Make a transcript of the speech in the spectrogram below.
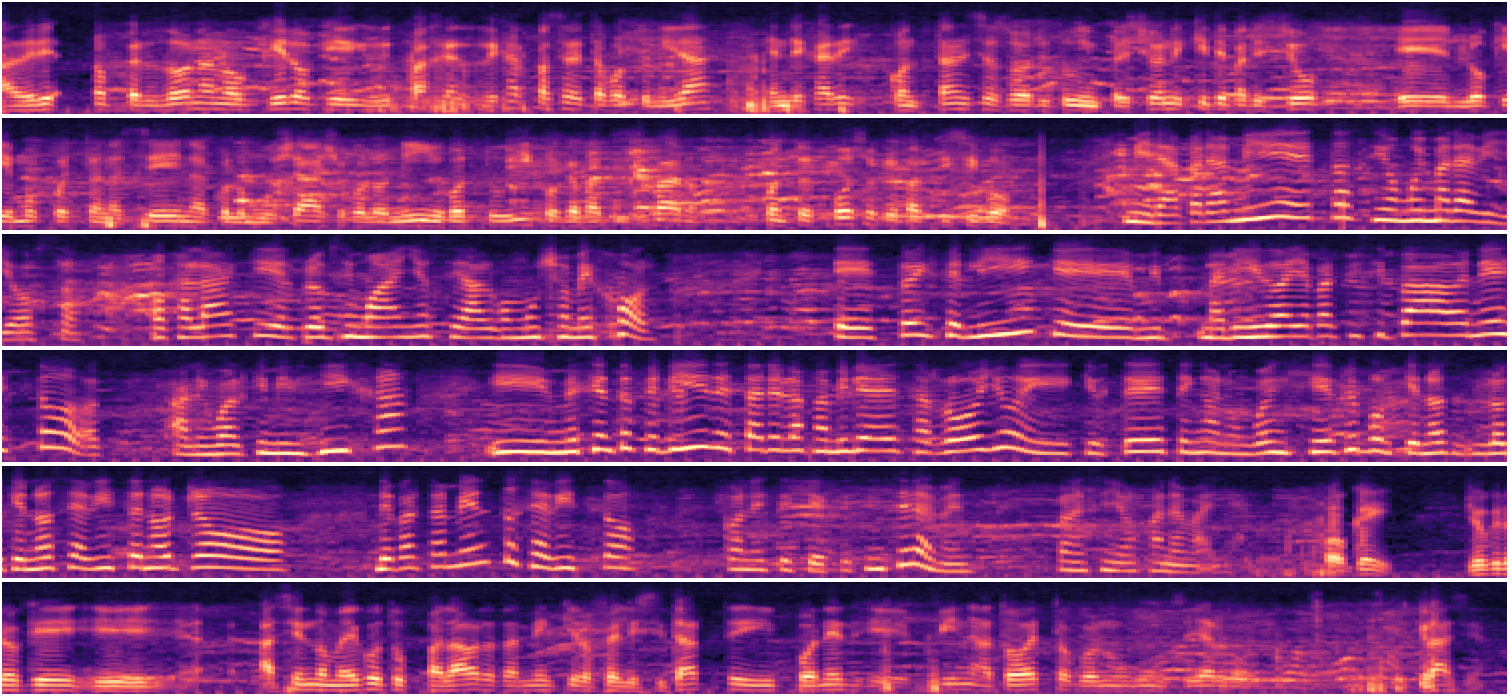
Adrián, perdona, no quiero que dejar pasar esta oportunidad en dejar constancia sobre tus impresiones, qué te pareció eh, lo que hemos puesto en la escena con los muchachos, con los niños, con tu hijo que participaron, con tu esposo que participó. Mira, para mí esto ha sido muy maravilloso. Ojalá que el próximo año sea algo mucho mejor. Estoy feliz que mi marido haya participado en esto, al igual que mi hija, y me siento feliz de estar en la familia de desarrollo y que ustedes tengan un buen jefe, porque lo que no se ha visto en otro departamento se ha visto con este jefe, sinceramente, con el señor Juan Amaya. Ok, yo creo que eh, haciéndome eco tus palabras también quiero felicitarte y poner eh, fin a todo esto con un señor. Gracias.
